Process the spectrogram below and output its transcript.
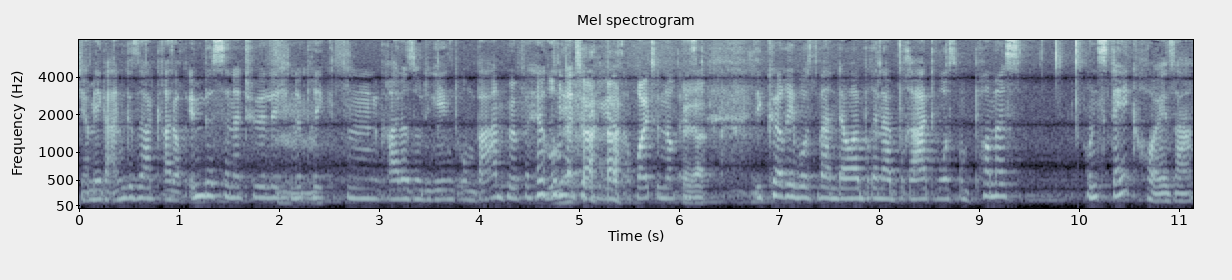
ja, mega angesagt. Gerade auch Imbisse natürlich ne, prägten gerade so die Gegend um Bahnhöfe herum, natürlich, wie das auch heute noch ist. Ja. Die Currywurst waren Dauerbrenner, Bratwurst und Pommes. Und Steakhäuser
